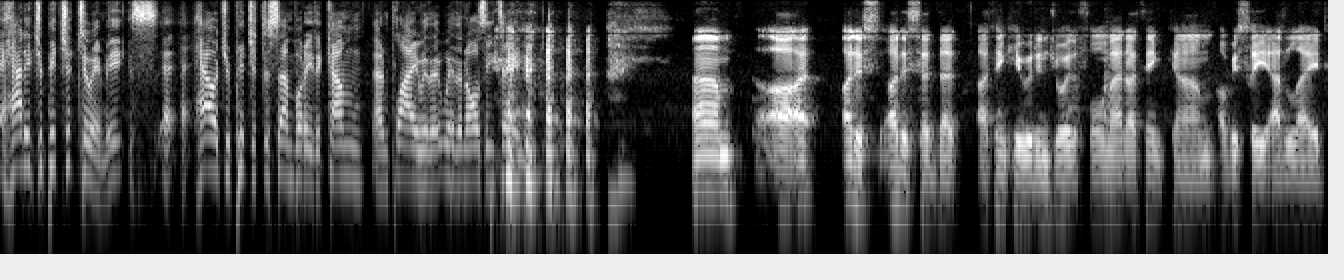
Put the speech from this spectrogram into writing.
how did you pitch it to him? How would you pitch it to somebody to come and play with it with an Aussie team? um, I I just I just said that I think he would enjoy the format. I think um, obviously Adelaide,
